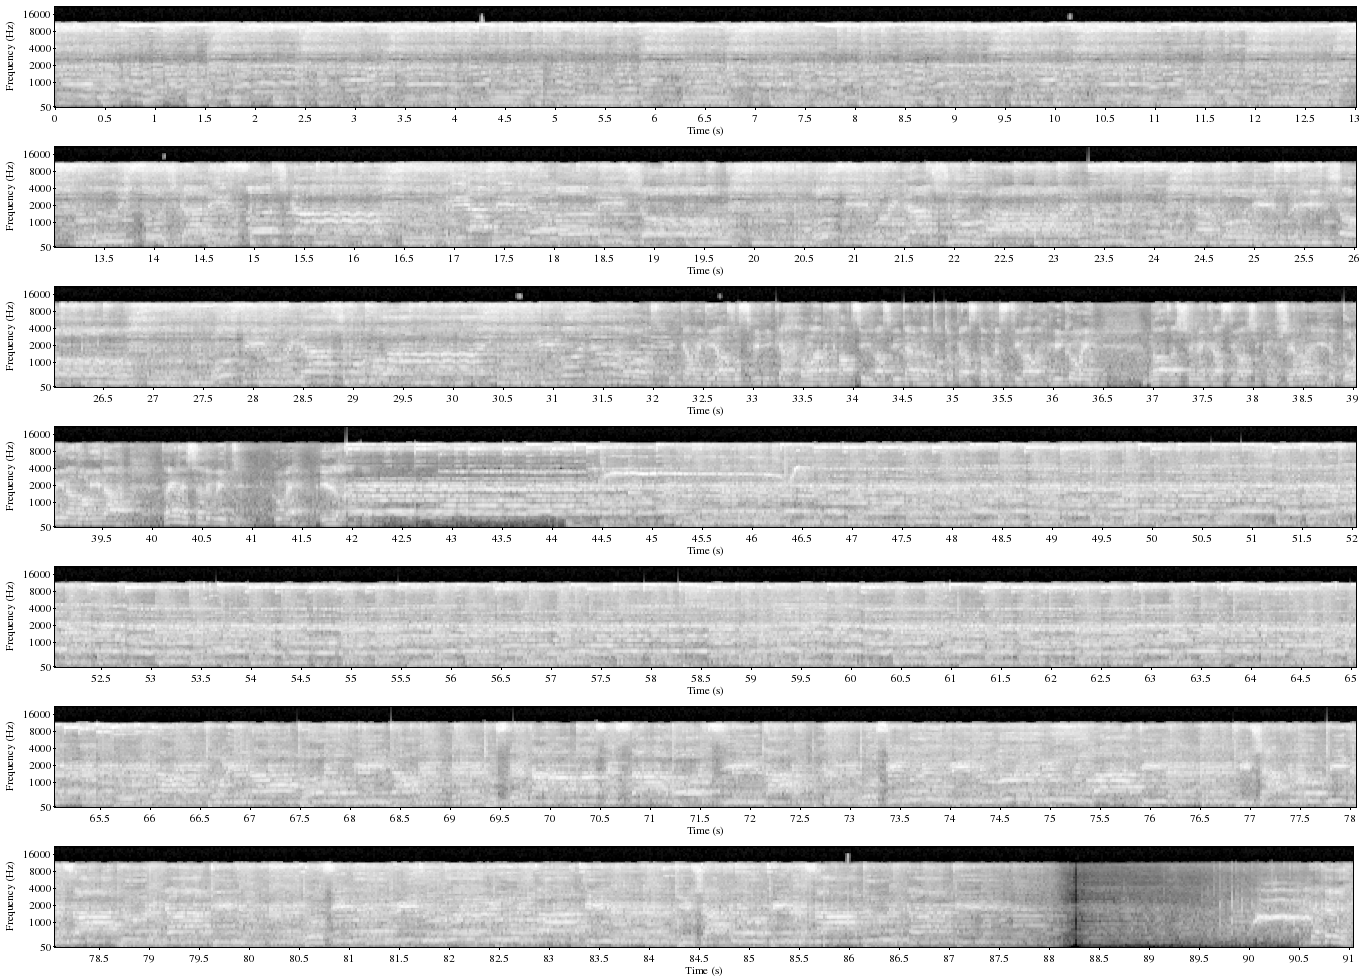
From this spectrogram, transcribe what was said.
Bye. Diskotéka Medial zo Svidnika. Mladí chlapci vás vítajú na tomto krásnom festivale v Mikovej. No a začneme krásnym valčíkom, že vraj Dolina, Dolina. Tak nech sa ľubiť. Kume, ideš na to. Ďakujeme.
